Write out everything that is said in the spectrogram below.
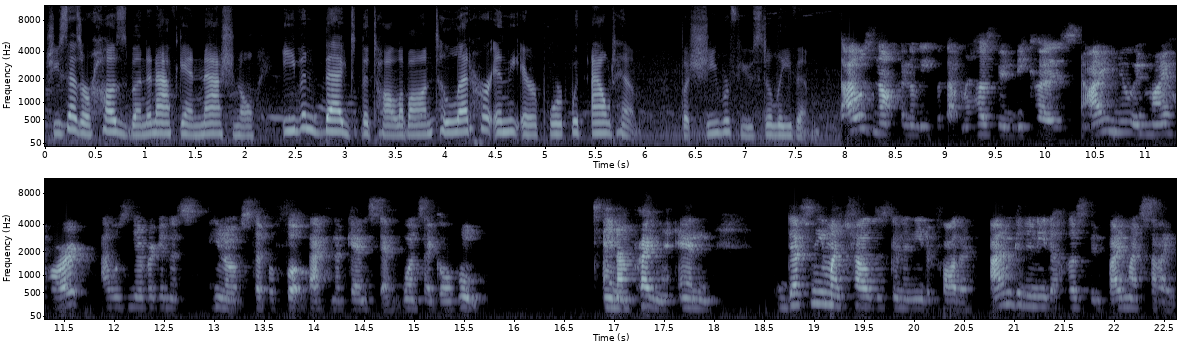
She says her husband, an Afghan national, even begged the Taliban to let her in the airport without him, but she refused to leave him. I was not going to leave without my husband because I knew in my heart I was never going to, you know, step a foot back in Afghanistan once I go home. And I'm pregnant, and definitely my child is going to need a father. I'm going to need a husband by my side.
